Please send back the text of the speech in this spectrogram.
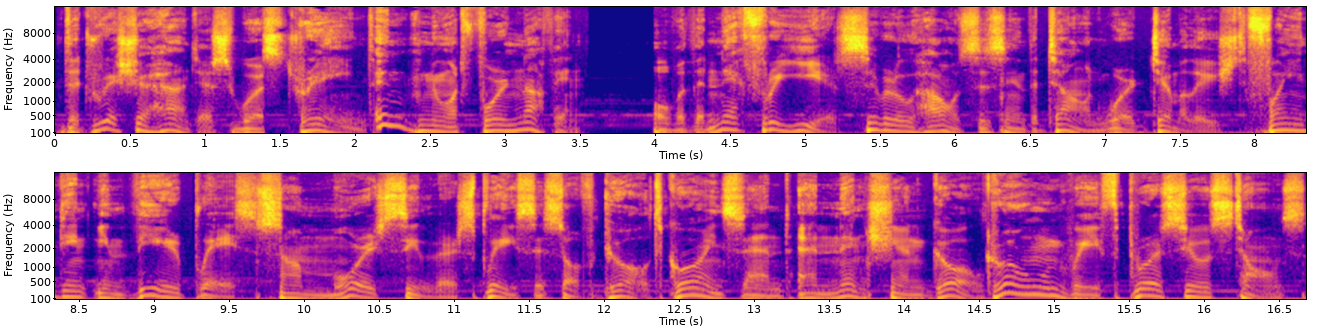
The treasure hunters were strained, and not for nothing. Over the next three years, several houses in the town were demolished, finding in their place some more silver places of gold coins and an ancient gold crowned with precious stones.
